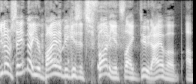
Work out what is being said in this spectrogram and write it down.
You know what I'm saying? No, you're buying it because it's funny. It's like, dude, I have a, a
